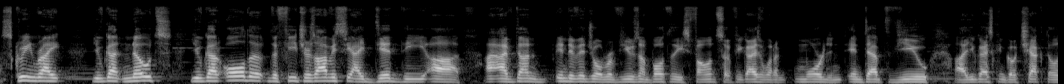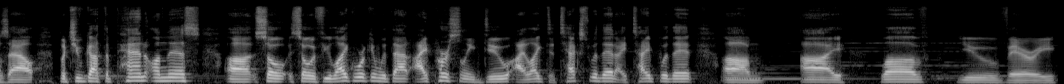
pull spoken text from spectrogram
screen right you've got notes you've got all the the features. Obviously i did the uh, i've done individual reviews on both of these phones so if you guys want a more in-depth view uh, you guys can go check those out. But you've got the pen on this uh, so so if you like working with that i personally do. I like to text with it i type with it. Um, i love you very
